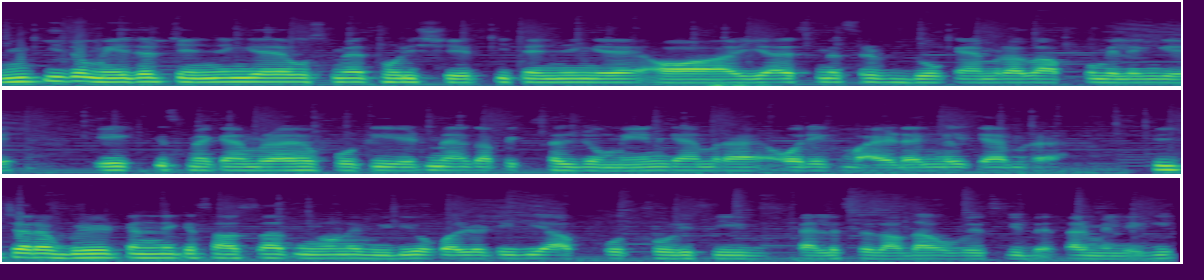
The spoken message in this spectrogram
इनकी जो मेजर चेंजिंग है, उसमें थोड़ी शेप की चेंजिंग है और या इसमें सिर्फ़ दो कैमराज आपको मिलेंगे। एक इसमें कैमरा है 48 मेगापिक्सल जो मेन कैमरा है और एक वाइड एंगल कैमरा है। फीचर अपग्रेड करने के साथ साथ इन्होंने वीडियो क्वालिटी भी आपको थोड़ी सी पहले से ज़्यादा ओबियसली बेहतर मिलेगी।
